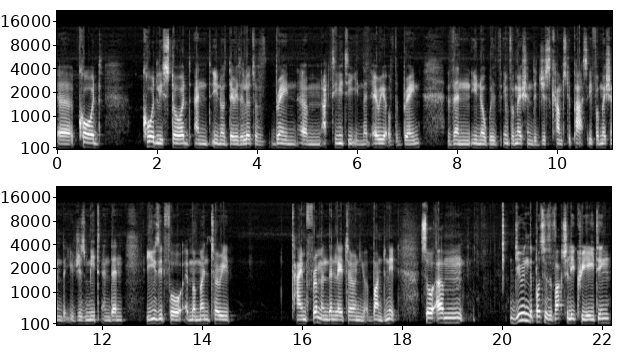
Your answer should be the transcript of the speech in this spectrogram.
uh, cordly stored and you know there is a lot of brain um, activity in that area of the brain than you know with information that just comes to pass, information that you just meet and then use it for a momentary time frame, and then later on you abandon it. So um, during the process of actually creating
